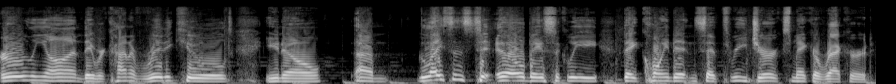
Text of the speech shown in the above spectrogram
early on, they were kind of ridiculed, you know. Um, Licensed to Ill, basically, they coined it and said three jerks make a record,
